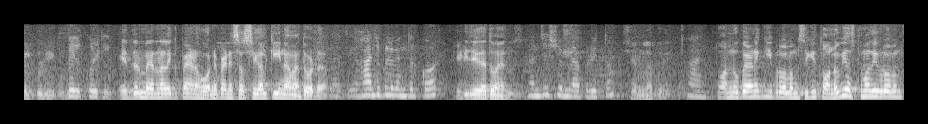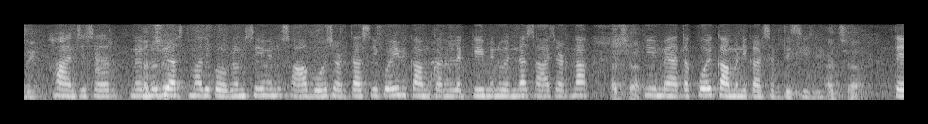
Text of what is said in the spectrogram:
ਬਿਲਕੁਲ ਠੀਕ ਹੋ ਬਿਲਕੁਲ ਠੀਕ। ਇੱਧਰ ਮੇਰੇ ਨਾਲ ਇੱਕ ਭੈਣ ਹੋਰ ਨੇ। ਭੈਣੇ ਸਤਿ ਸ਼੍ਰੀ ਅਕਾਲ ਕੀ ਨਾਮ ਹੈ ਤੁਹਾਡਾ? ਹਾਂਜੀ ਬਲਵਿੰਦਰ ਕੌਰ। ਕਿਹੜੀ ਜਗ੍ਹਾ ਤੋਂ ਆਏ ਤੁਸੀਂ? ਹਾਂਜੀ ਸ਼ਿਮਲਾਪੁਰੀ ਤੋਂ। ਸ਼ਿਮਲਾਪੁਰੀ। ਹਾਂਜੀ। ਤੁਹਾਨੂੰ ਭੈਣੇ ਕੀ ਪ੍ਰੋਬਲਮ ਸੀਗੀ? ਤੁਹਾਨੂੰ ਵੀ ਅਸਥਮਾ ਦੀ ਪ੍ਰੋਬਲਮ ਸੀ? ਹਾਂਜੀ ਸਰ ਮੈਨੂੰ ਵੀ ਅਸਥਮਾ ਦੀ ਪ੍ਰੋਬਲਮ ਸੀ। ਮੈਨੂੰ ਸਾਹ ਬਹੁਤ ਚੜਦਾ ਸੀ। ਕੋਈ ਵੀ ਕੰਮ ਕਰਨ ਲੱਗੀ ਮੈਨੂੰ ਇੰਨਾ ਸਾਹ ਚੜਨਾ ਕਿ ਮੈਂ ਤਾਂ ਕੋਈ ਕੰਮ ਨਹੀਂ ਕਰ ਸਕਦੀ ਸੀ ਜੀ। ਅੱਛਾ। ਤੇ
